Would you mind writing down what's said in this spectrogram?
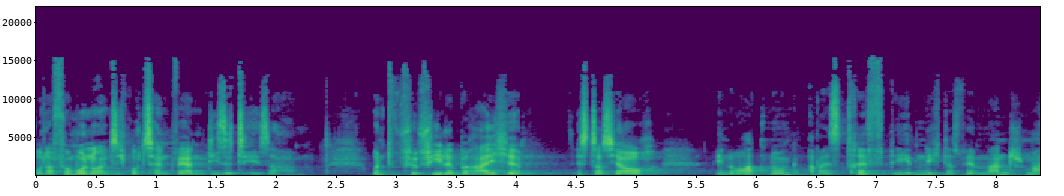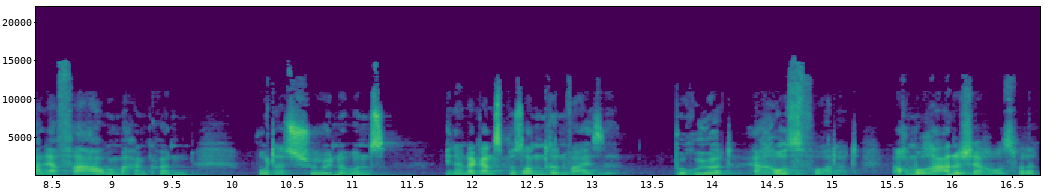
oder 95 Prozent werden diese These haben. Und für viele Bereiche ist das ja auch in Ordnung, aber es trifft eben nicht, dass wir manchmal Erfahrungen machen können, wo das Schöne uns in einer ganz besonderen Weise berührt, herausfordert, auch moralisch herausfordert,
